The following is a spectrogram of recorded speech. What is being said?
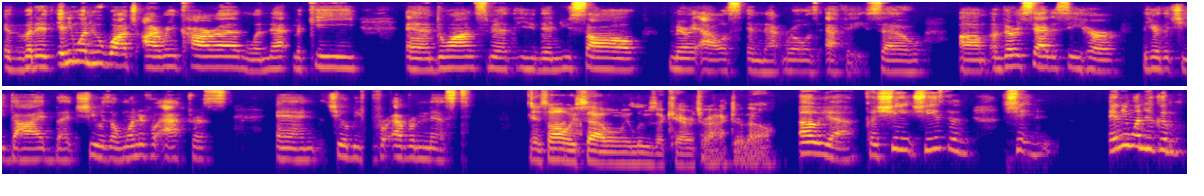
but if anyone who watched Irene Cara and Lonette McKee and Dwan Smith, you then you saw Mary Alice in that role as Effie. So um, I'm very sad to see her hear that she died, but she was a wonderful actress and she'll be forever missed. It's always sad when we lose a character actor though. Oh yeah, because she she's the she anyone who can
